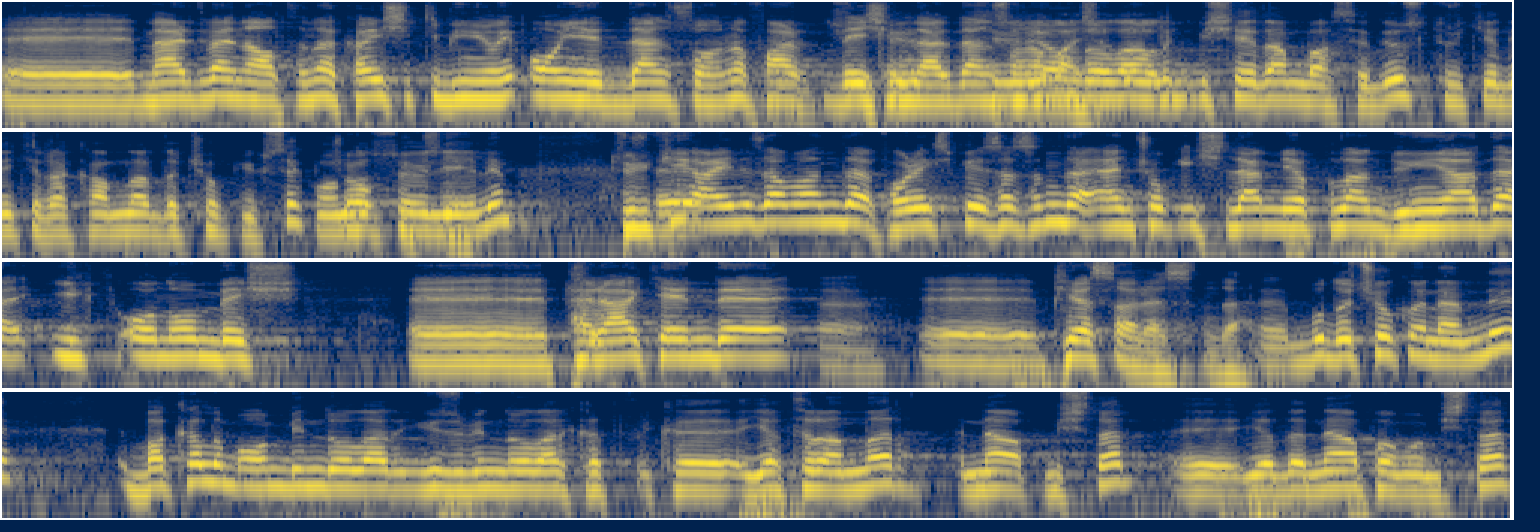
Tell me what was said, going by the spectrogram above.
e, merdiven altına kayış 2017'den sonra farklı değişimlerden sonra Trilyon başladı. dolarlık bir şeyden bahsediyoruz. Türkiye'deki rakamlar da çok yüksek. Onu Çok da yüksek. söyleyelim. Türkiye Ee, aynı zamanda forex piyasasında en çok işlem yapılan dünyada ilk 10-15 e, perakende e, piyasa arasında. E, Bu da çok önemli. Bakalım 10 bin dolar, 100 bin dolar kat- k- yatıranlar ne yapmışlar e, ya da ne yapamamışlar.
